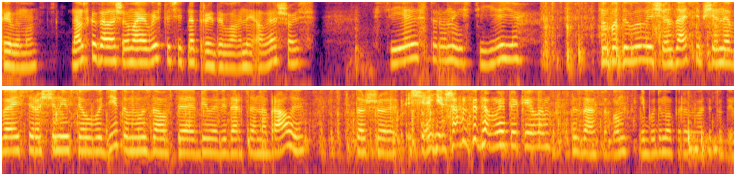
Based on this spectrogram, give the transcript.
килима. Нам сказали, що має вистачить на три дивани, але щось з цієї сторони і з цієї. Ми подивилися, що засіб ще не весь розчинився у воді, тому знов це біле відерце набрали. Тож е, ще є шанси домити килим засобом. І будемо переливати туди.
